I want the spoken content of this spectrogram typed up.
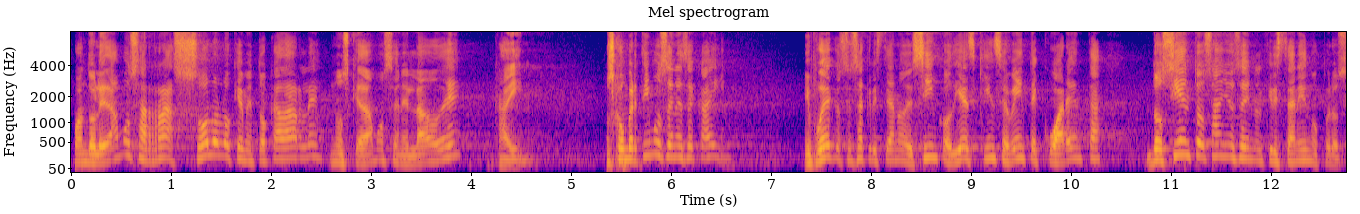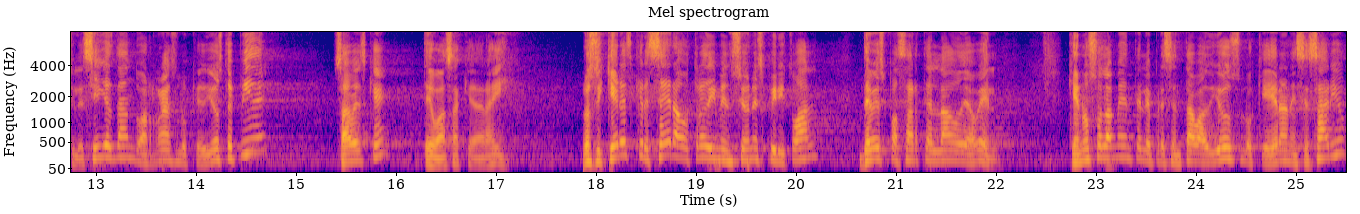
Cuando le damos a Ras solo lo que me toca darle, nos quedamos en el lado de Caín. Nos convertimos en ese Caín. Y puede que usted sea cristiano de 5, 10, 15, 20, 40, 200 años en el cristianismo, pero si le sigues dando a ras lo que Dios te pide, ¿sabes qué? Te vas a quedar ahí. Pero si quieres crecer a otra dimensión espiritual, debes pasarte al lado de Abel, que no solamente le presentaba a Dios lo que era necesario,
